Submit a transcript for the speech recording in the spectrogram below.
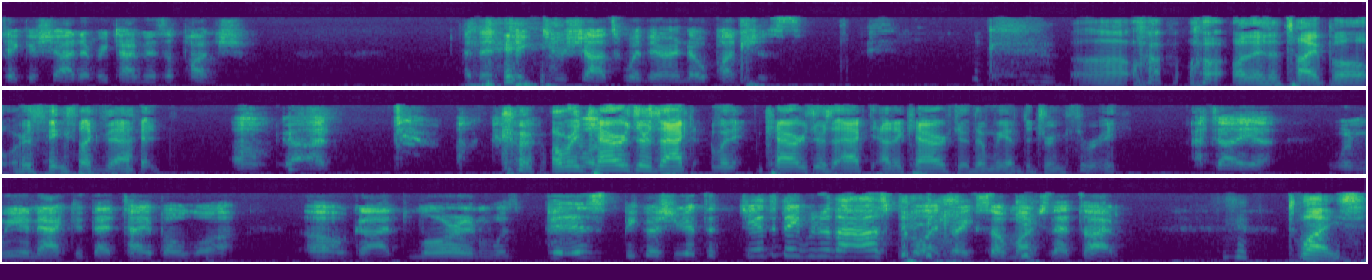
take a shot every time there's a punch, and then take two shots when there are no punches. Uh, or, or there's a typo or things like that. Oh God! or when Well- characters act when characters act out of character, then we have to drink three. I tell you, when we enacted that typo law, oh God, Lauren was pissed because she had to she had to take me to the hospital. I drank so much that time, Twice.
